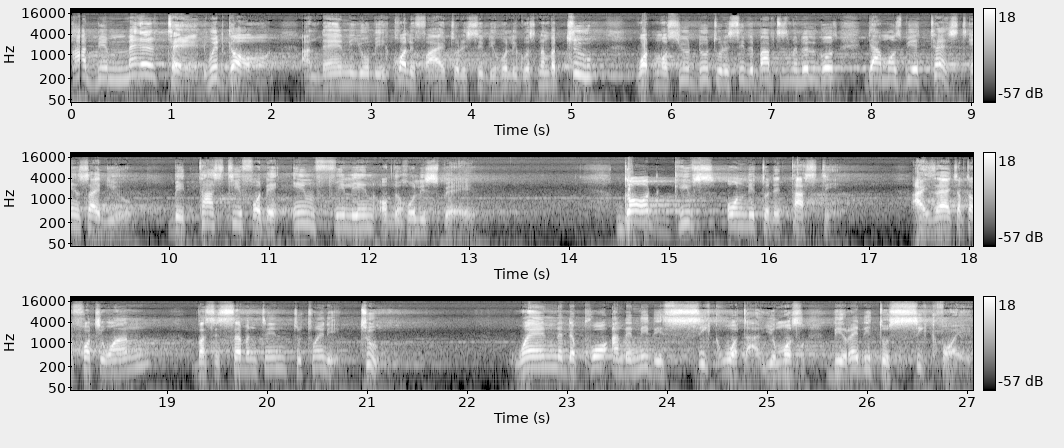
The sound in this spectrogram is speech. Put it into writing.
heart be melted with God and then you'll be qualified to receive the Holy Ghost. Number two, what must you do to receive the baptism in the Holy Ghost? There must be a test inside you. Be thirsty for the infilling of the Holy Spirit. God gives only to the thirsty. Isaiah chapter 41, verses 17 to 22. When the poor and the needy seek water, you must be ready to seek for it.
